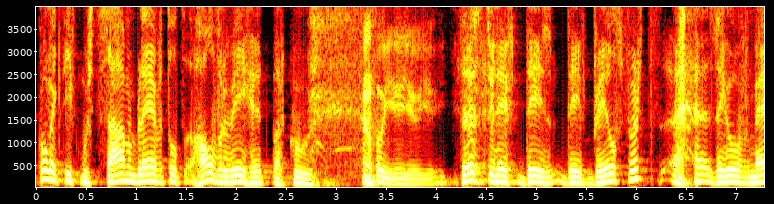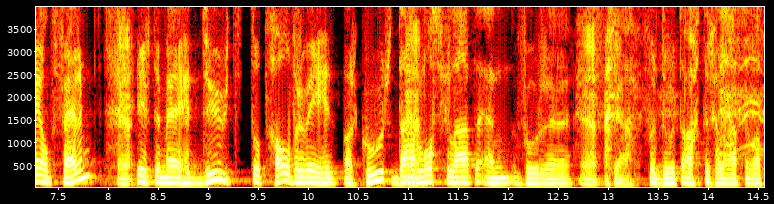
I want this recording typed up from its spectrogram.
collectief moest samenblijven tot halverwege het parcours. Oei, oei, oei. Dus toen heeft Dave, Dave Brailsford eh, zich over mij ontfermd. Ja. Heeft hij mij geduwd tot halverwege het parcours. Daar Ja. losgelaten en voor, eh, Ja. voor dood achtergelaten, wat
